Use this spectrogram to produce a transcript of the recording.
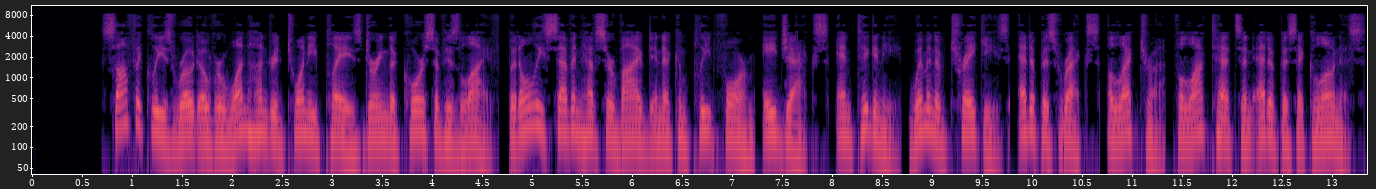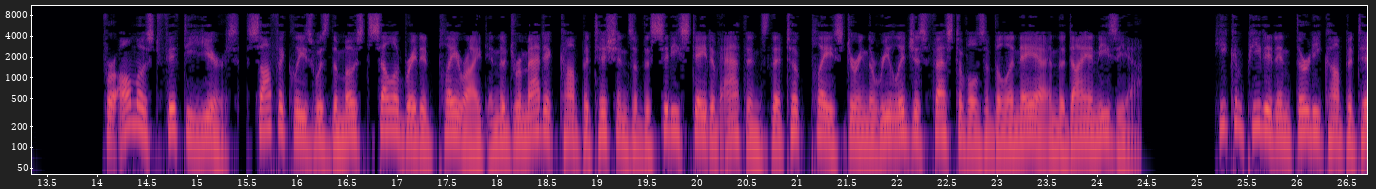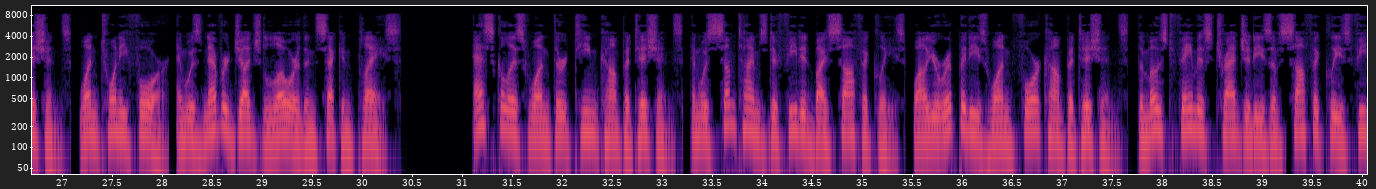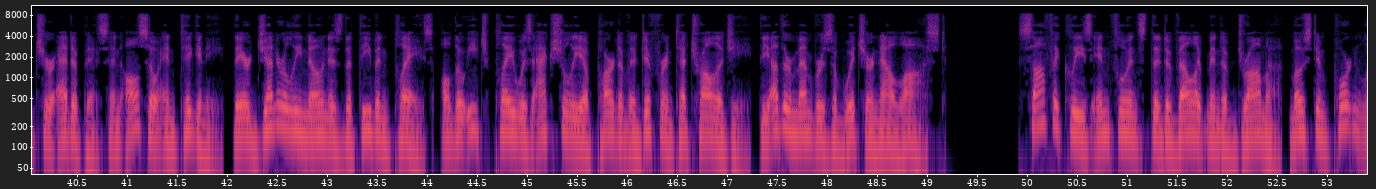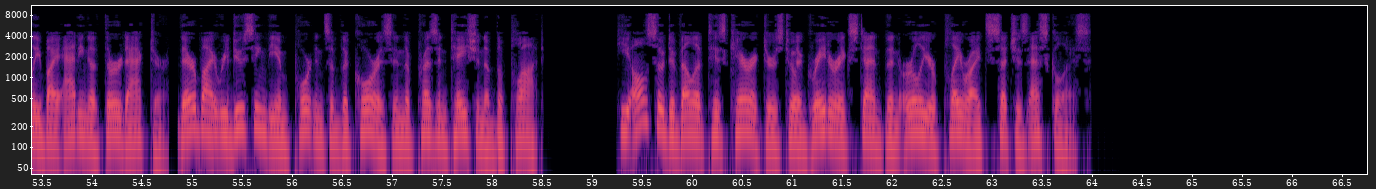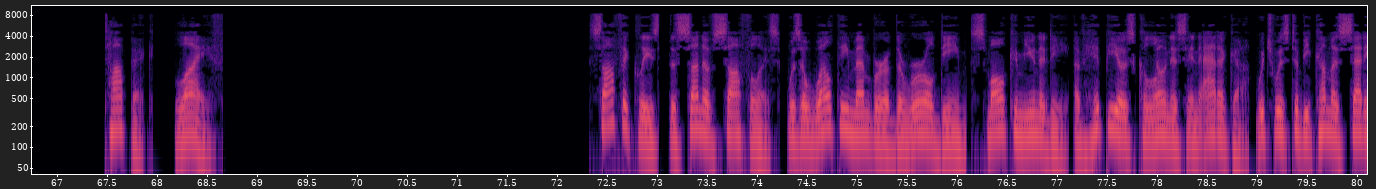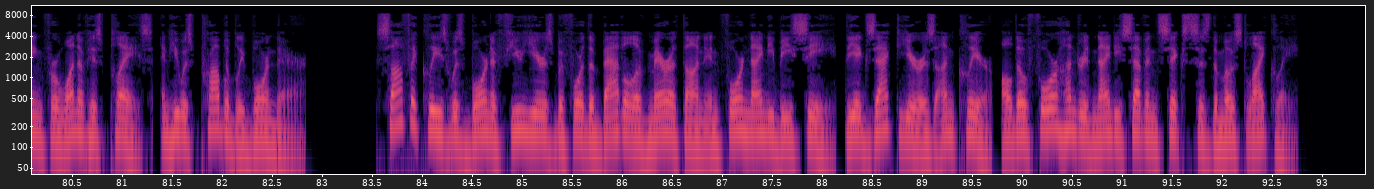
Sophocles wrote over 120 plays during the course of his life, but only seven have survived in a complete form, Ajax, Antigone, Women of Trachis, Oedipus Rex, Electra, Philoctetes and Oedipus at Colonus. For almost 50 years, Sophocles was the most celebrated playwright in the dramatic competitions of the city-state of Athens that took place during the religious festivals of the Lenaea and the Dionysia. He competed in 30 competitions, won 24, and was never judged lower than second place. Aeschylus won 13 competitions, and was sometimes defeated by Sophocles, while Euripides won four competitions. The most famous tragedies of Sophocles feature Oedipus and also Antigone. They are generally known as the Theban plays, although each play was actually a part of a different tetralogy, the other members of which are now lost. Sophocles influenced the development of drama, most importantly by adding a third actor, thereby reducing the importance of the chorus in the presentation of the plot. He also developed his characters to a greater extent than earlier playwrights such as Aeschylus. Life Sophocles, the son of Sophilus, was a wealthy member of the rural deme small community of Hippios Colonus in Attica, which was to become a setting for one of his plays, and he was probably born there. Sophocles was born a few years before the Battle of Marathon in 490 BC, the exact year is unclear, although 497 sixths is the most likely.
